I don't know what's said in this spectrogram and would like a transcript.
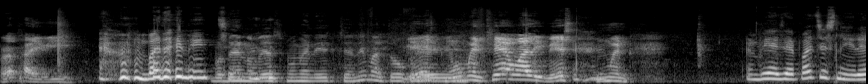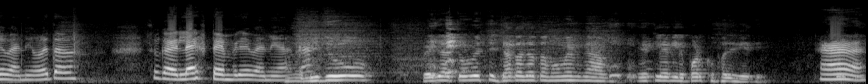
પ્રથા એવી. બધાની બધાનો બેસ્ટ મોમેન્ટ એ જ છે ને મારી બેસ્ટ મોમેન્ટ છે વાલી બેસ્ટ મોમેન્ટ બે હજાર પચીસની રહેવાની હોય તો શું કહે લાઈફ ટાઈમ રહેવાની આ બીજું બે હજાર ચોવીસની જતા જતા મોમેન્ટ કે એકલી એકલી પડખું ફરી ગઈ હતી. હા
